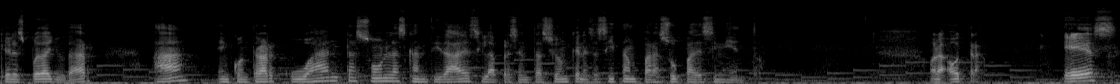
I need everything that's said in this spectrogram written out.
que les pueda ayudar a encontrar cuántas son las cantidades y la presentación que necesitan para su padecimiento. Ahora, otra, ¿es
